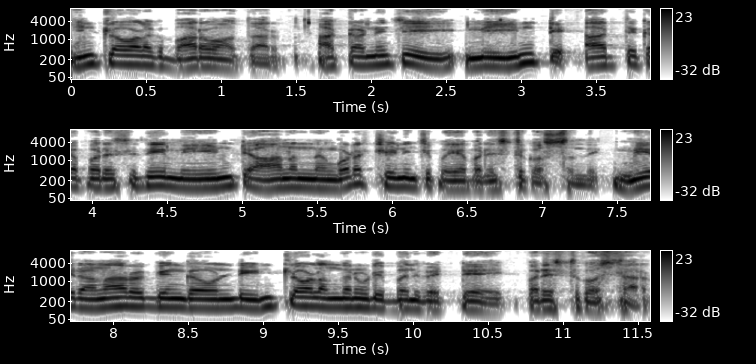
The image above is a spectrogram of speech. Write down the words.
ఇంట్లో వాళ్ళకు భారం అవుతారు. అక్కడి నుంచి మీ ఇంటి ఆర్థిక పరిస్థితి మీ ఇంటి ఆనందం కూడా క్షీణించిపోయే పరిస్థితికి వస్తుంది. మీరు అనారోగ్యంగా ఉండి ఇంట్లో వాళ్ళందరినీ కూడా ఇబ్బంది పెట్టే పరిస్థితికి వస్తారు.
